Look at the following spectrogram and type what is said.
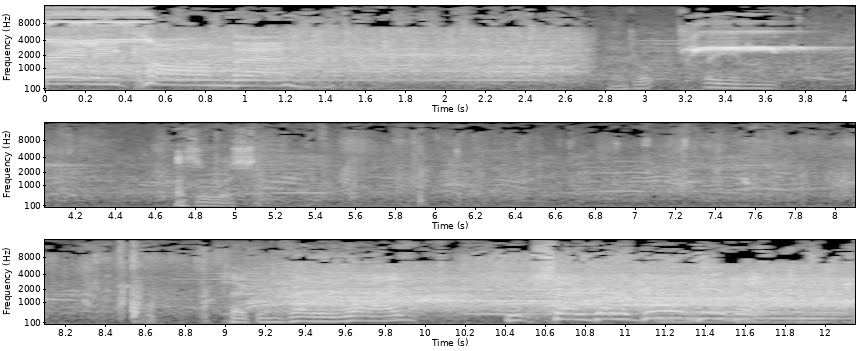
Really calm there. They look clean as a whistle. Taken very wide. Good save by the goalkeeper.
